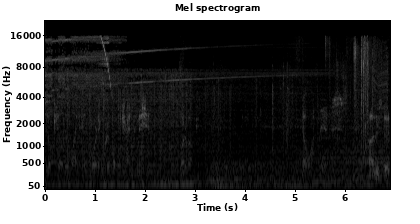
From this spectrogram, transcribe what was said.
It'll kill their life support and cripple the Understood.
